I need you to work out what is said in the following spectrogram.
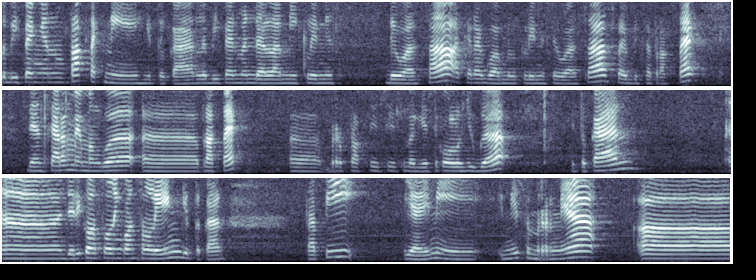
lebih pengen praktek nih gitu kan lebih pengen mendalami klinis dewasa akhirnya gue ambil klinis dewasa supaya bisa praktek. Dan sekarang memang gue eh, praktek eh, berpraktisi sebagai psikolog juga gitu kan. Eh, jadi konseling konseling gitu kan. Tapi ya ini ini sebenarnya eh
